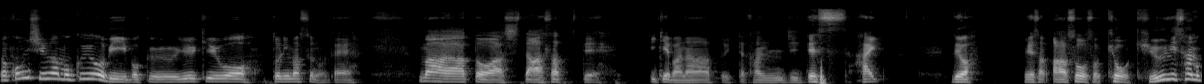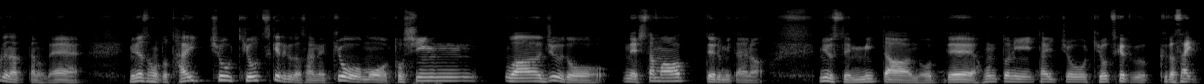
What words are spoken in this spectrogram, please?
まあ、今週は木曜日僕有給を取りますのでまああと明日明後日行けばなといった感じですはいでは皆さんあそうそう今日急に寒くなったので皆さん本当体調気をつけてくださいね今日もう都心は10度ね下回ってるみたいなニュースで見たので本当に体調を気をつけてください。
